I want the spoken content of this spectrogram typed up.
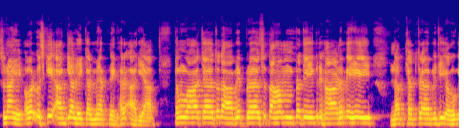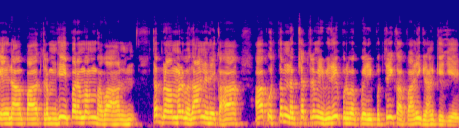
सुनाई और उसकी आज्ञा लेकर मैं अपने घर आ गया। तम वाच तदा विप्र सुताम प्रतिगृहाण में। नक्षत्र विधि योगे न पात्र ही परम भवान। तब ब्राह्मण वदान्य ने कहा, आप उत्तम नक्षत्र में विधि पूर्वक मेरी पुत्री का पानी ग्रहण कीजिए,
